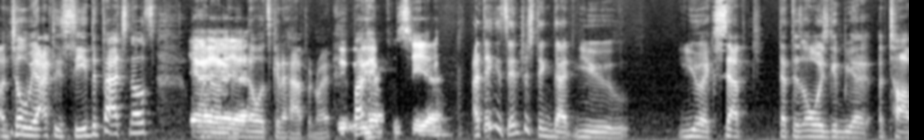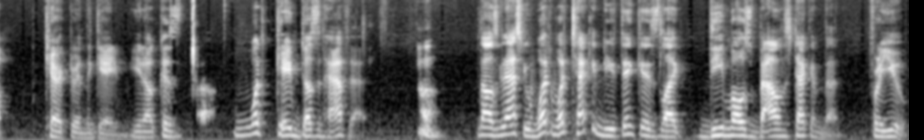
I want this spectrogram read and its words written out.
until we actually see the patch notes, yeah, yeah, yeah. know what's gonna happen, right? We, we have to see. Yeah. I think it's interesting that you you accept that there's always gonna be a, a top character in the game. You know, because what game doesn't have that? Huh. Now I was gonna ask you, what what Tekken do you think is like the most balanced Tekken then for you?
